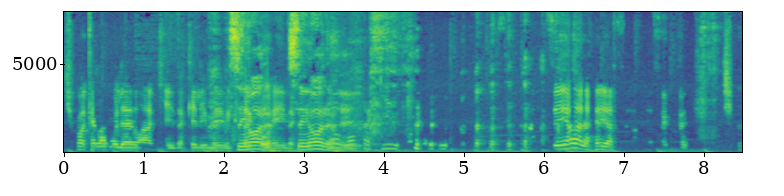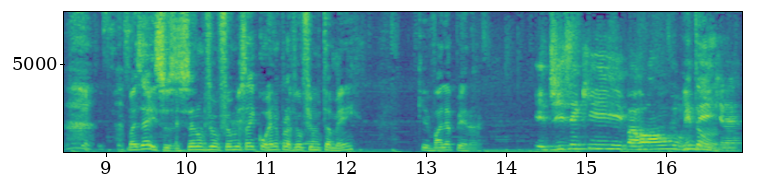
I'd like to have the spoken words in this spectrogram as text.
Tipo aquela mulher lá aqui, daquele meme que sai Senhora, correndo. aqui. senhora. Não, volta aqui. senhora. Aí Mas é isso, se você não viu o filme, sai correndo pra ver o filme também, que vale a pena. E dizem que vai rolar um Então, remake, né?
